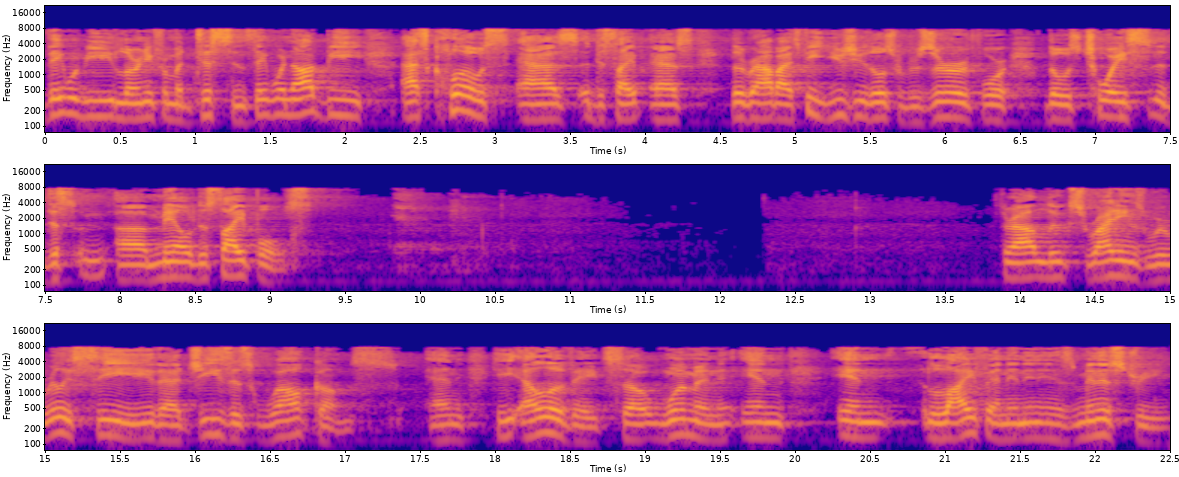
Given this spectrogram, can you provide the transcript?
they would be learning from a distance. They would not be as close as a disciple, as the rabbi's feet. Usually those were reserved for those choice uh, male disciples. throughout Luke's writings, we really see that Jesus welcomes and he elevates a woman in, in life and in, in his ministry.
